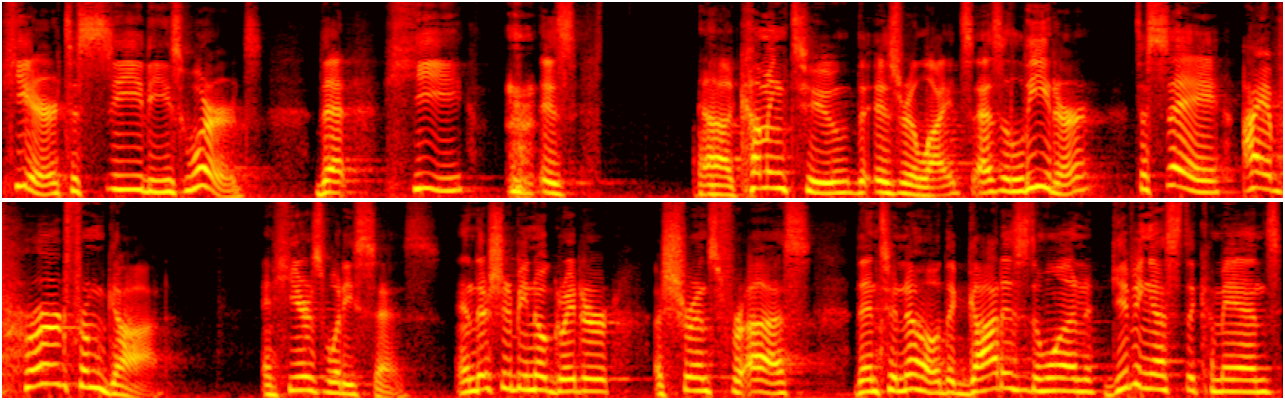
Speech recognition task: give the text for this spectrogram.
here to see these words that he is uh, coming to the Israelites as a leader to say, I have heard from God, and here's what he says. And there should be no greater assurance for us than to know that God is the one giving us the commands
